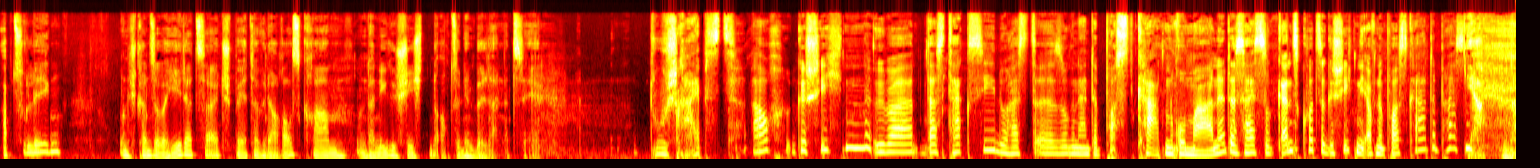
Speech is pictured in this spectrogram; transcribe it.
abzulegen. Und ich kann es aber jederzeit später wieder rauskramen und dann die Geschichten auch zu den Bildern erzählen. Du schreibst auch Geschichten über das Taxi. Du hast äh, sogenannte Postkartenromane. Das heißt so ganz kurze Geschichten, die auf eine Postkarte passen. Ja, genau.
